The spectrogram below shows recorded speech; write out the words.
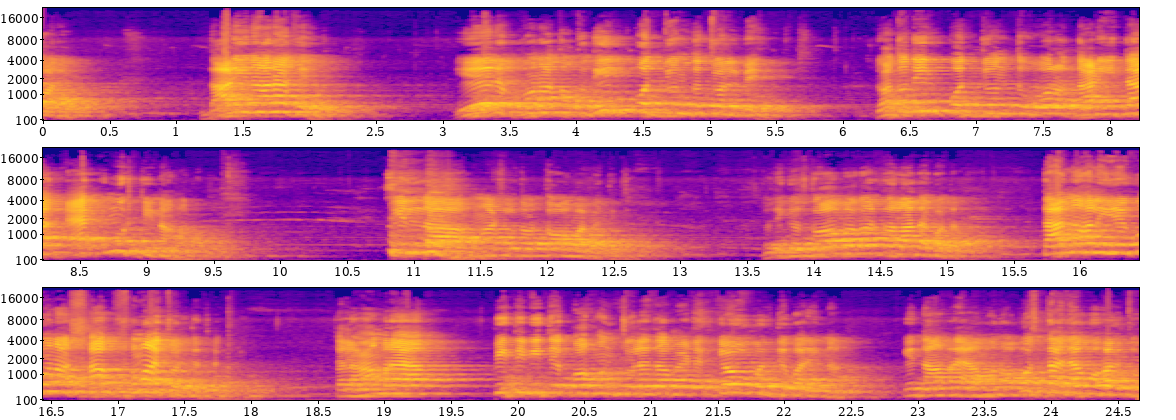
করে, দাড়ি না রাখে, এর গোনা ততদিন পর্যন্ত চলবে। যতদিন পর্যন্ত ওর দাড়িটা এক মুষ্টি না হবে চিল্লা মাসুদ তবা ব্যতীত। যদি কেউ তবা করে, তাহলে আলাদা কথা। তা না হলে এ গোনা সব সময় চলতে থাকে। তাহলে আমরা পৃথিবীতে কখন চলে যাব এটা কেউ বলতে পারি না। কিন্তু আমরা এমন অবস্থায় যাব হয়তো,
